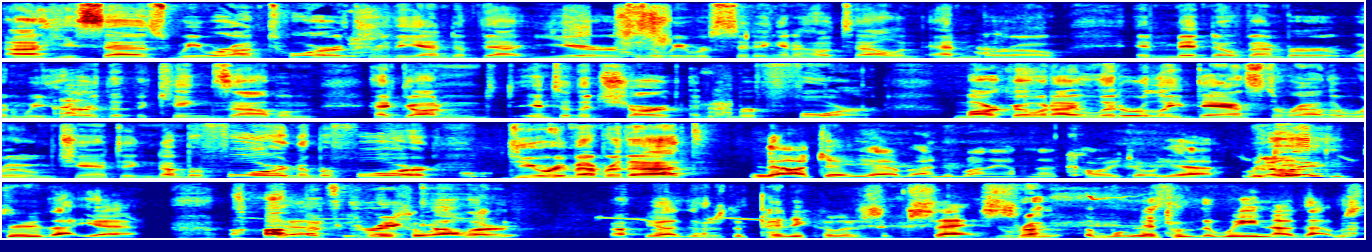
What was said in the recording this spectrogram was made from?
Uh, he says we were on tour through the end of that year, so we were sitting in a hotel in Edinburgh in mid-November when we heard that the Kings album had gone into the chart at number four. Marco and I literally danced around the room chanting "Number four, number four. Do you remember that? No, I do, yeah, and running up in the corridor, yeah. We Really? did do that, yeah. Oh, Yeah, that's great thought that was color. yeah, there was the pinnacle of success. Right. Little that we know, that was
